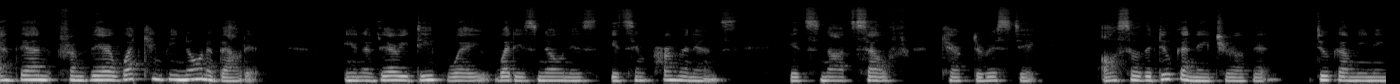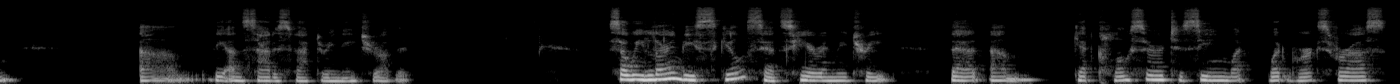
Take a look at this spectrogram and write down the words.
and then from there, what can be known about it? In a very deep way, what is known is its impermanence, it's not self characteristic. Also, the dukkha nature of it. Dukkha meaning um, the unsatisfactory nature of it. So we learn these skill sets here in retreat that um, get closer to seeing what, what works for us,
